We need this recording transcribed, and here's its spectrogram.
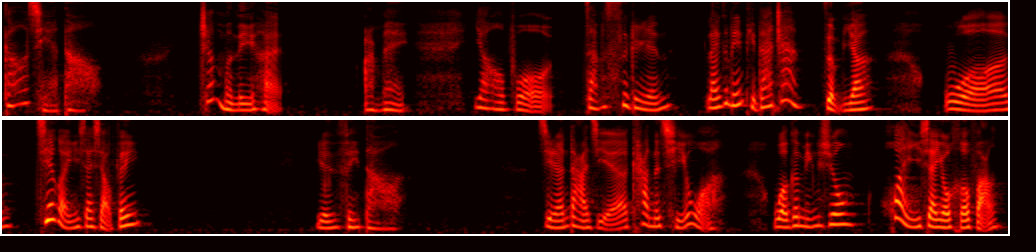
高洁道：“这么厉害，二妹，要不咱们四个人来个连体大战，怎么样？我……”接管一下小飞。任飞道：“既然大姐看得起我，我跟明兄换一下又何妨？”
